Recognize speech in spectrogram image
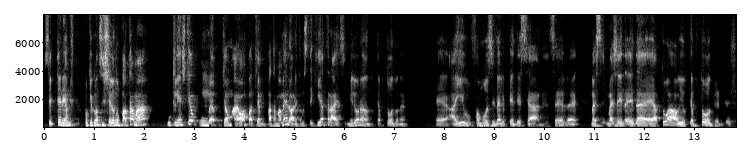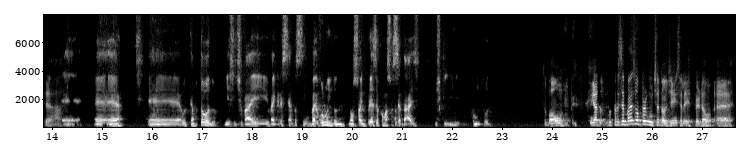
Sempre teremos, porque quando você chega no patamar, o cliente quer, um, que é o maior, quer um patamar melhor, então você tem que ir atrás, melhorando o tempo todo, né? É, aí o famoso e velho PDCA, né? Você é mas, mas ainda, ainda é atual e o tempo todo. PDCA. É, é, é é, o tempo todo. E a gente vai, vai crescendo assim, vai evoluindo, né? não só a empresa, como a sociedade, como um todo. Muito bom. Obrigado. Vou trazer mais uma perguntinha da audiência ali, perdão. É...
